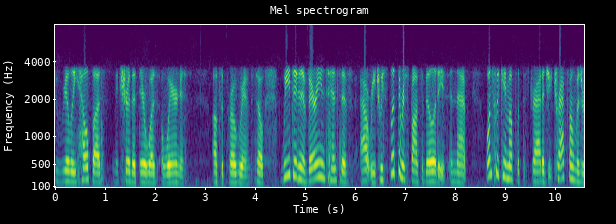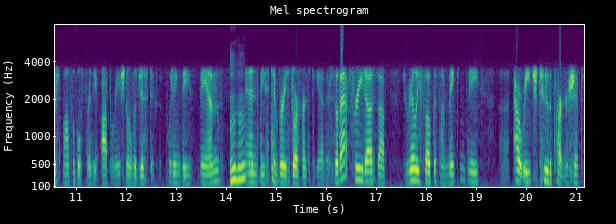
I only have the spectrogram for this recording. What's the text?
to really help us make sure that there was awareness of the program. So we did a very intensive outreach. We split the responsibilities in that once we came up with the strategy, TracFone was responsible for the operational logistics of putting these vans and these temporary storefronts together. So that freed us up to really focus on making the uh, outreach to the partnerships,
